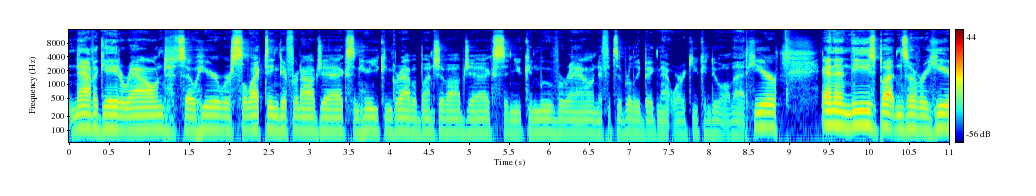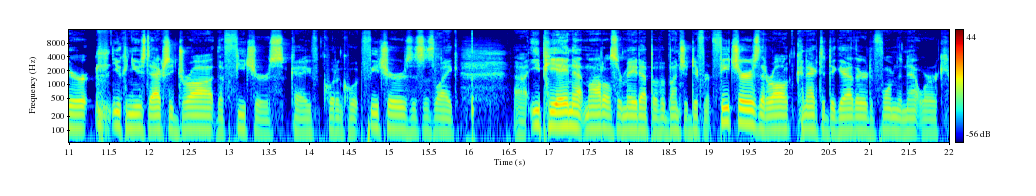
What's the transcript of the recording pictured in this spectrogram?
navigate around. So here we're selecting different objects and here you can grab a bunch of objects and you can move around. If it's a really big network, you can do all that here. And then these buttons over here, you can use to actually draw the features, okay, quote unquote features. This is like uh, EPANET models are made up of a bunch of different features that are all connected together to form the network.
